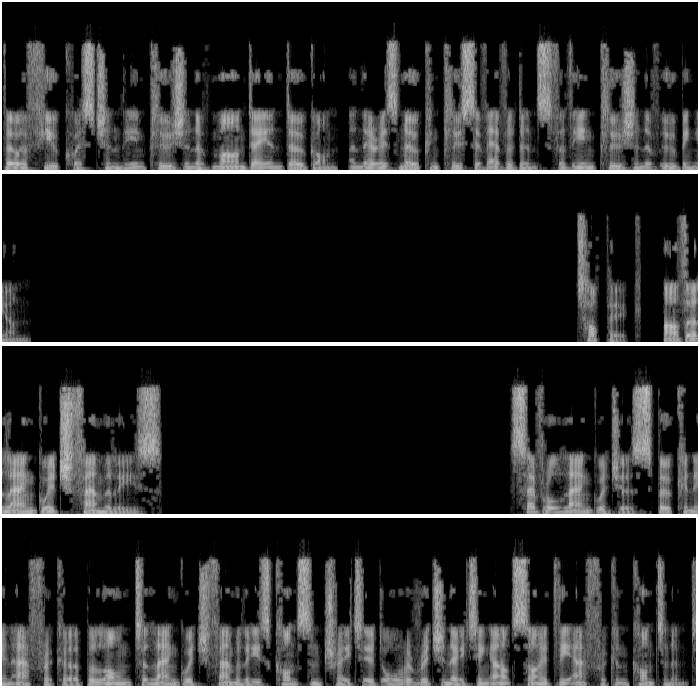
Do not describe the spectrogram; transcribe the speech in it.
though a few question the inclusion of Mande and Dogon, and there is no conclusive evidence for the inclusion of Ubangian. Other language families Several languages spoken in Africa belong to language families concentrated or originating outside the African continent.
